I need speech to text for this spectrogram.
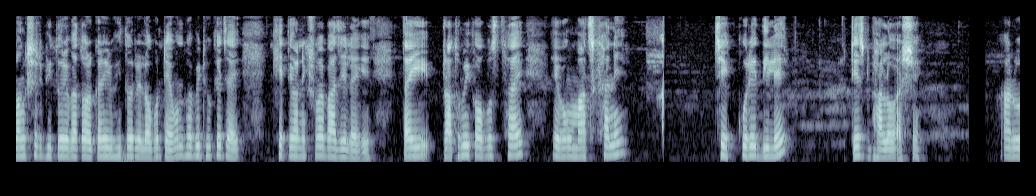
মাংসের ভিতরে বা তরকারির ভিতরে লবণটা এমনভাবে ঢুকে যায়, খেতে অনেক সময় বাজে লাগে। তাই প্রাথমিক অবস্থায় এবং মাঝখানে চেক করে দিলে টেস্ট ভালো আসে। আরও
